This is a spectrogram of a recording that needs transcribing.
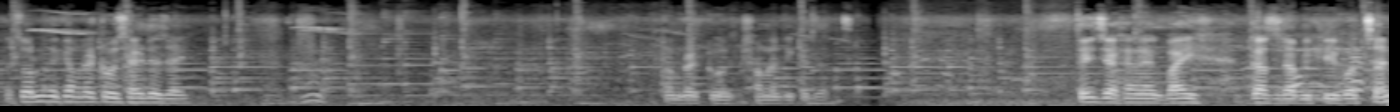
তো চলো দেখি আমরা একটু ওই সাইডে যাই। আমরা একটু সামনের দিকে যাচ্ছি। তো এই যেখানে এক ভাই গাজরা বিক্রি করছেন।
